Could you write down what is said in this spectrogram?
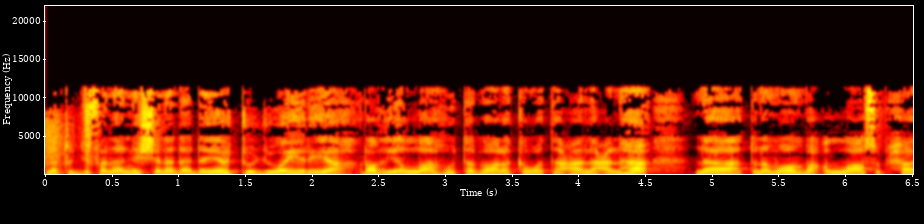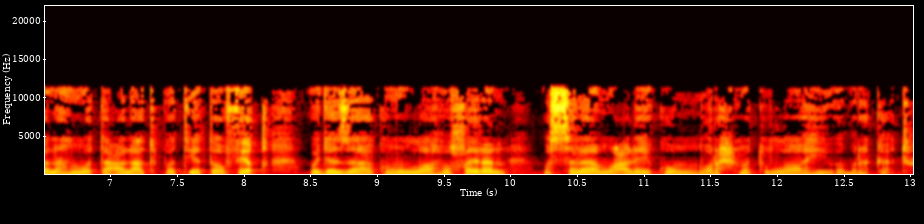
na tujifananishe na dada yetu Juwairia radhiyallahu tabaraka wa ta'ala anha na tunamuomba Allah subhanahu wa ta'ala atupatie tawfiq wajazakumullahu khairan wassalamu alaykum wa rahmatullahi wa barakatuh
